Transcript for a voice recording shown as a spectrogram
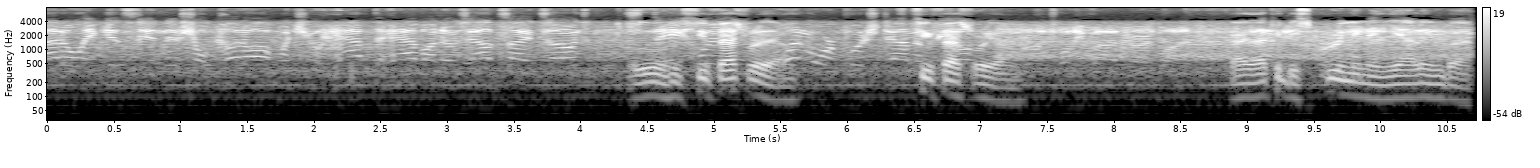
not only gets the initial cutoff, which you have to have on those outside zones. Ooh, he's too fast for down It's too fast for y'all. 25-yard line. Guys, I could be screaming and yelling, but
